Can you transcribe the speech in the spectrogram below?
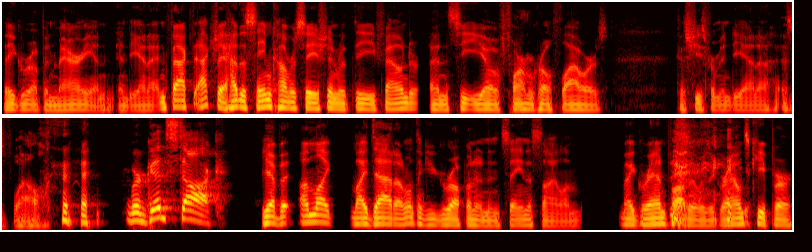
they grew up in Marion, Indiana. In fact, actually, I had the same conversation with the founder and CEO of Farmgirl Flowers because she's from Indiana as well. we're good stock. Yeah, but unlike my dad, I don't think you grew up in an insane asylum. My grandfather was a groundskeeper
